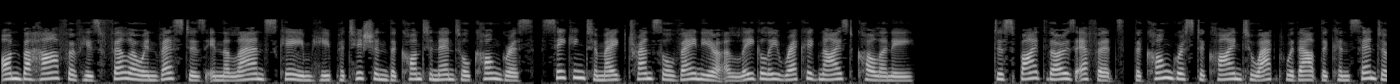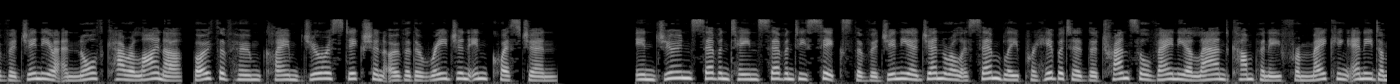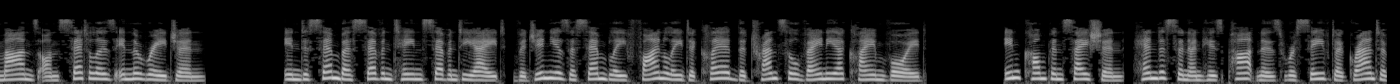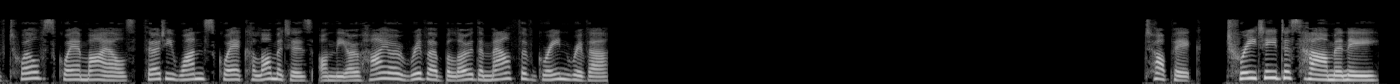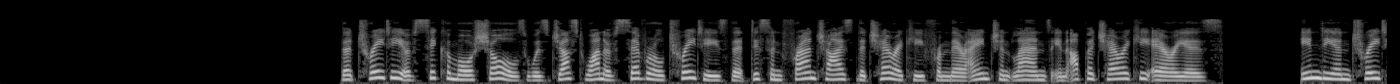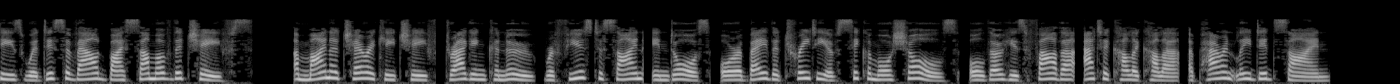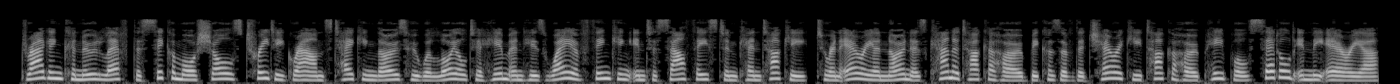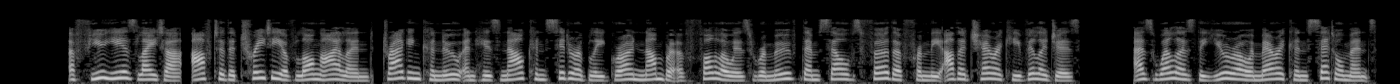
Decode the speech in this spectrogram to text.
On behalf of his fellow investors in the land scheme he petitioned the Continental Congress, seeking to make Transylvania a legally recognized colony. Despite those efforts, the Congress declined to act without the consent of Virginia and North Carolina, both of whom claimed jurisdiction over the region in question. In June 1776 the Virginia General Assembly prohibited the Transylvania Land Company from making any demands on settlers in the region. In December 1778, Virginia's Assembly finally declared the Transylvania claim void. In compensation, Henderson and his partners received a grant of 12 square miles 31 square kilometers on the Ohio River below the mouth of Green River. Treaty disharmony. The Treaty of Sycamore Shoals was just one of several treaties that disenfranchised the Cherokee from their ancient lands in Upper Cherokee areas. Indian treaties were disavowed by some of the chiefs. A minor Cherokee chief, Dragging Canoe, refused to sign, endorse, or obey the Treaty of Sycamore Shoals, although his father, Attakullakulla, apparently did sign. Dragging Canoe left the Sycamore Shoals Treaty grounds taking those who were loyal to him and his way of thinking into southeastern Kentucky, to an area known as Kanatuckahoe because of the Cherokee Tuckahoe people settled in the area. A few years later, after the Treaty of Long Island, Dragging Canoe and his now considerably grown number of followers removed themselves further from the other Cherokee villages—as well as the Euro-American settlements,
